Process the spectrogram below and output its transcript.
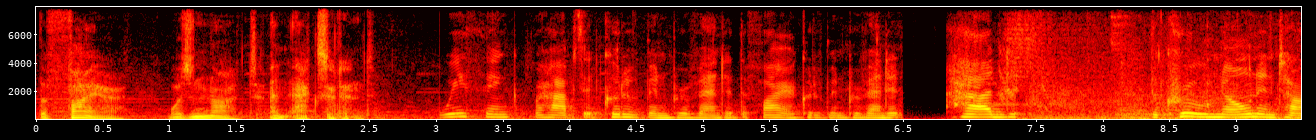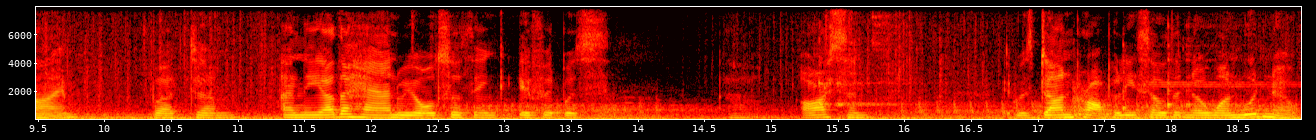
the fire was not an accident. We think perhaps it could have been prevented, the fire could have been prevented, had the crew known in time. But um, on the other hand, we also think if it was uh, arson, it was done properly so that no one would know.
